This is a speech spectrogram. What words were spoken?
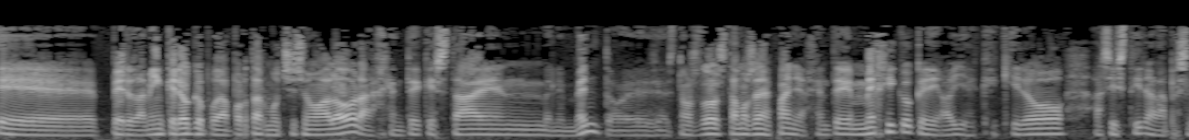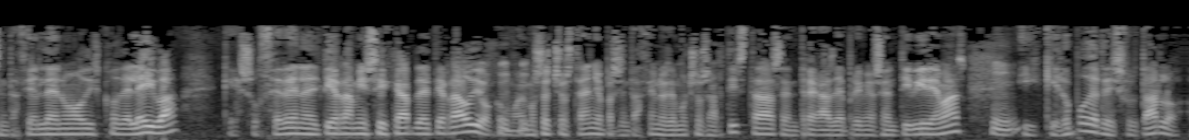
Eh, pero también creo que puede aportar muchísimo valor a gente que está en, me lo invento, nosotros estamos en España, gente en México que diga, oye, que quiero asistir a la presentación del nuevo disco de Leiva, que sucede en el Tierra Music Hub de Tierra Audio, como hemos hecho este año, presentaciones de muchos artistas, entregas de premios en TV y demás, y quiero poder disfrutarlo.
